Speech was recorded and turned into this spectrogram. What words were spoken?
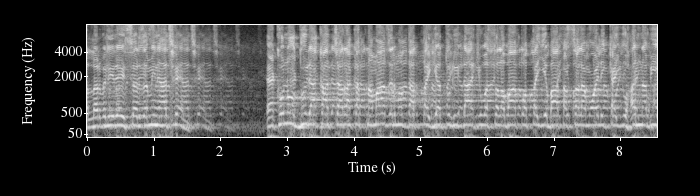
আল্লাহর বেলিরা এই সরজমিনে আছেন? এখনও দুই রাকাত, চার রাকাত নামাজের মধ্যে ওয়াস সালাওয়াতু ওয়াত তাইয়্যিবাত, আসসালামু আলাইকা নবী।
